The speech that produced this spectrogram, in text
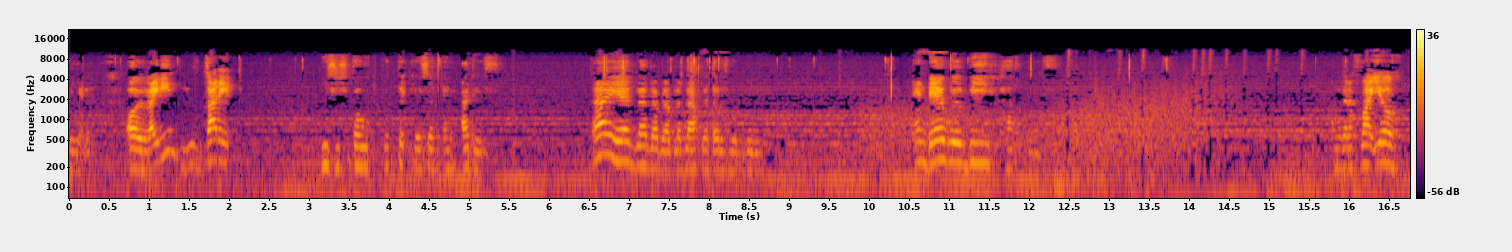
Ingat lah. Alrighty, you got it. This is power to protect yourself and others. Ah, yeah, blah, blah, blah, blah, blah. Aku dah tahu semua dulu. And there will be happiness. I'm gonna fight you.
